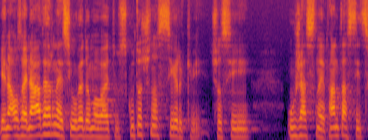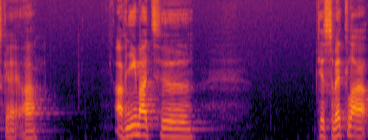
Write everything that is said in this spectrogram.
Je naozaj nádherné si uvedomovať tú skutočnosť církvy, čo si úžasné, fantastické a, a vnímať e, tie svetla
